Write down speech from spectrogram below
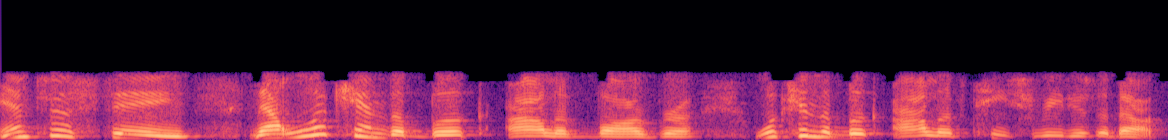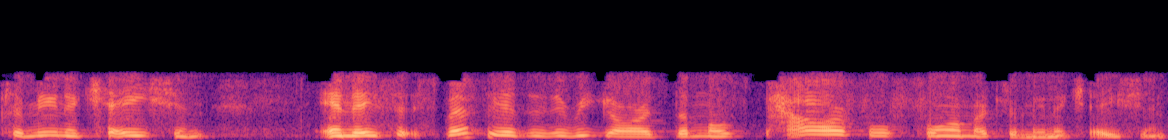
interesting. Now, what can the book Olive, Barbara, what can the book Olive teach readers about communication, and especially as it regards the most powerful form of communication,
